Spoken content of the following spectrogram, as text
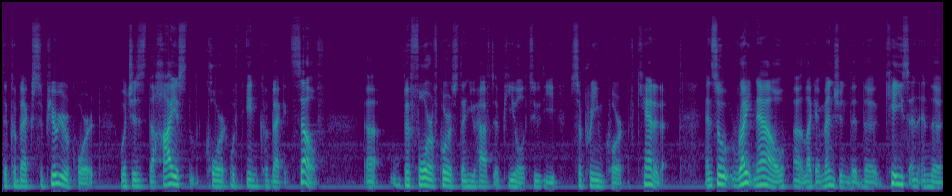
the Quebec Superior Court, which is the highest court within Quebec itself. Uh, before, of course, then you have to appeal to the Supreme Court of Canada. And so, right now, uh, like I mentioned, the, the case and, and the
